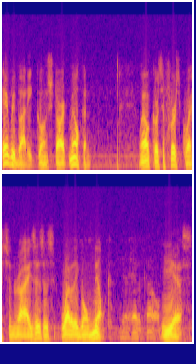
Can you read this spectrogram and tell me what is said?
everybody going to start milking. Well, of course, the first question rises is, what are they going to milk? You got to have a cow. Yes.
